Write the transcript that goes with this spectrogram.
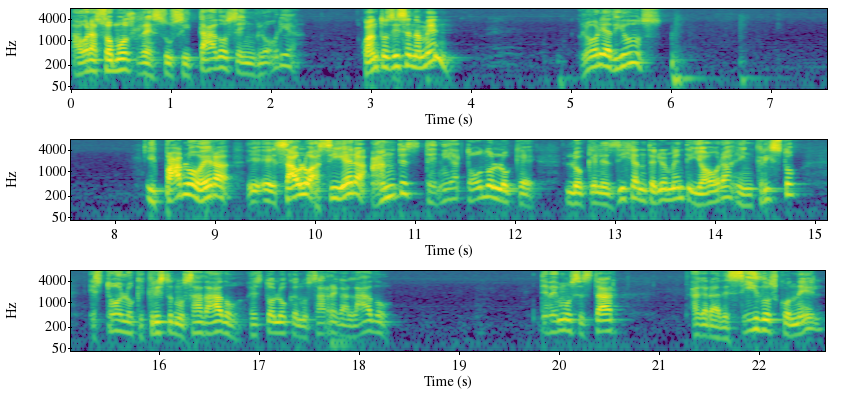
ahora somos resucitados en gloria. ¿Cuántos dicen amén? Gloria a Dios. Y Pablo era, eh, eh, Saulo así era, antes tenía todo lo que lo que les dije anteriormente y ahora en Cristo es todo lo que Cristo nos ha dado, es todo lo que nos ha regalado. Debemos estar agradecidos con Él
